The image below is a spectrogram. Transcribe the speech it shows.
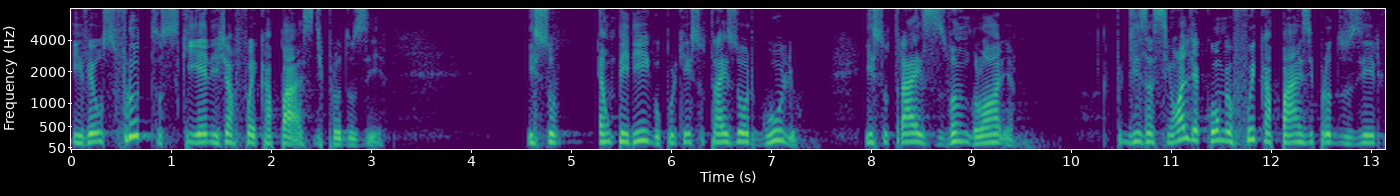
e vê os frutos que ele já foi capaz de produzir. Isso é um perigo, porque isso traz orgulho, isso traz vanglória. Diz assim: olha como eu fui capaz de produzir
